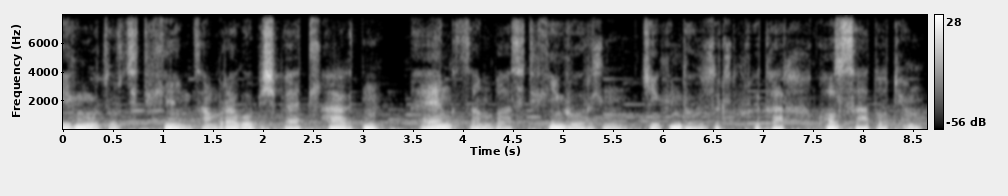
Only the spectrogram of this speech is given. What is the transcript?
нэгэн үзүр сэтгэлийн замбраагүй биш байдал хаагдана. Хайнга зам ба сэтгэлийн хөөрөл нь жинхэнэ төвлөрөлд хүрэхэд гарах гол саадууд юм.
